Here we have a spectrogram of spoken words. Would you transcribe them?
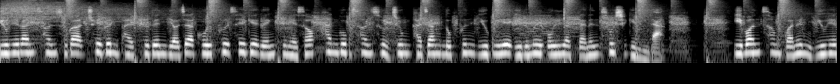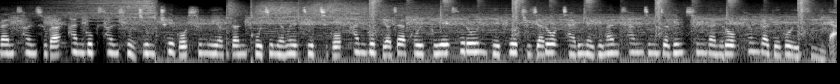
유혜란 선수가 최근 발표된 여자 골프 세계 랭킹에서 한국 선수 중 가장 높은 6위에 이름을 올렸다는 소식입니다. 이번 성과는 유혜란 선수가 한국 선수 중 최고 순위였던 고진영을 제치고 한국 여자 골프의 새로운 대표 주자로 자리매김한 상징적인 순간으로 평가되고 있습니다.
